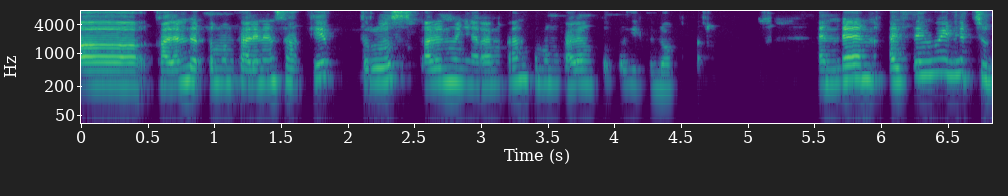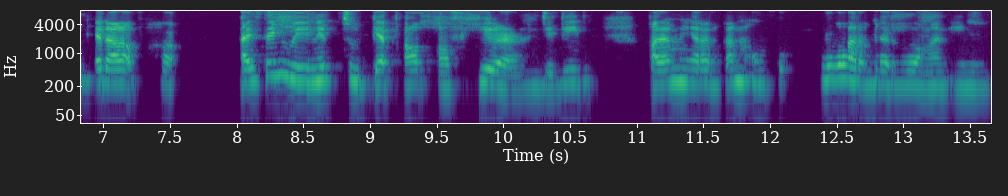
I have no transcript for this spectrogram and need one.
uh, kalian ada teman kalian yang sakit, terus kalian menyarankan teman kalian untuk pergi ke dokter. And then I think we need to get out of I think we need to get out of here. Jadi kalian menyarankan untuk keluar dari ruangan ini.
